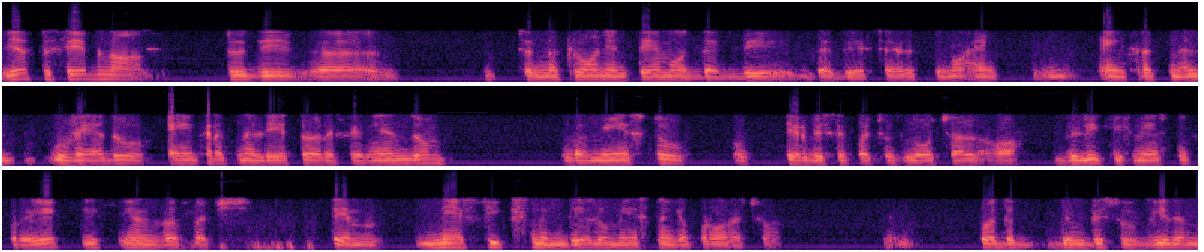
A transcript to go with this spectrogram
jaz osebno tudi uh, sem naklonjen temu, da bi, da bi se recimo en, enkrat na, uvedel enkrat na leto referendum v mestu, kjer bi se pač odločali o velikih mestnih projektih in v pač tem nefiksnem delu mestnega proračuna. Tako da, da v bistvu vidim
